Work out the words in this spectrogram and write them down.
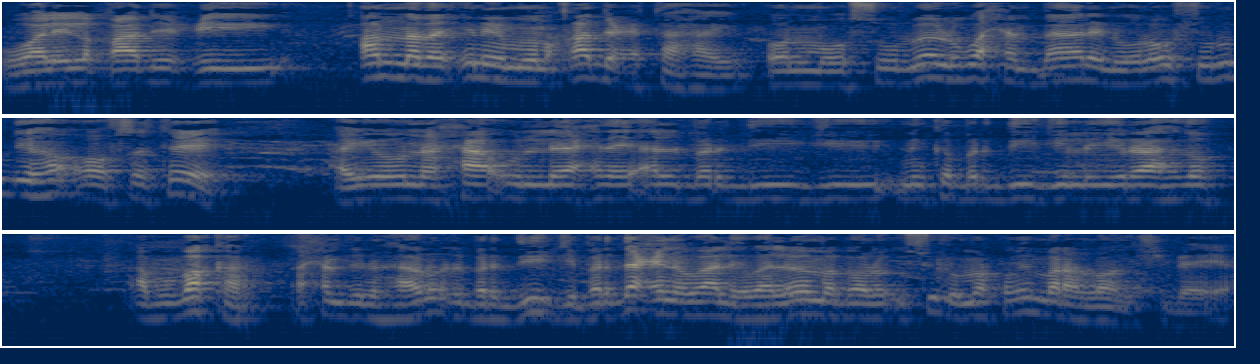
Walilqadici annada inay munqadic tahay oon mawsuulba lagu xambaarayn walow shuruudii ha oofsatee ayuu naxaa u leexday albardiiji ninka bardiiji la yiraahdo abubakar axmed binu haaruun albardiiji. Bardacina waa waa laba magaalo isu dhow marka mid mara loo nisbeeya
